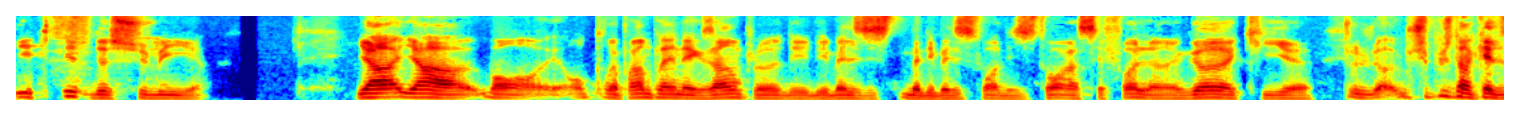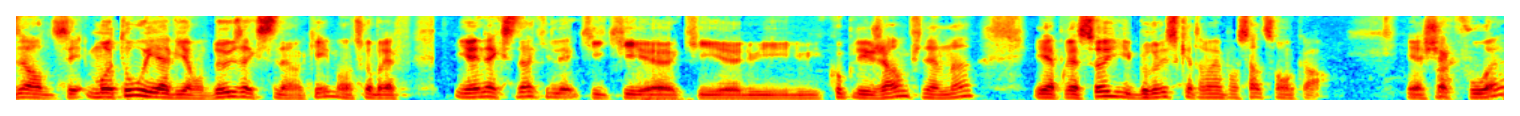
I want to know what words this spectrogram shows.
Ils de subir. Il y, a, bon, on pourrait prendre plein d'exemples, des, des, belles, ben, des, belles, histoires, des histoires assez folles. Un gars qui, euh, je ne sais plus dans quel ordre, c'est moto et avion, deux accidents, OK? Bon, en tout cas, bref, il y a un accident qui, qui, qui, euh, euh, lui, lui, coupe les jambes finalement, et après ça, il brûle 80% de son corps. Et à chaque fois,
